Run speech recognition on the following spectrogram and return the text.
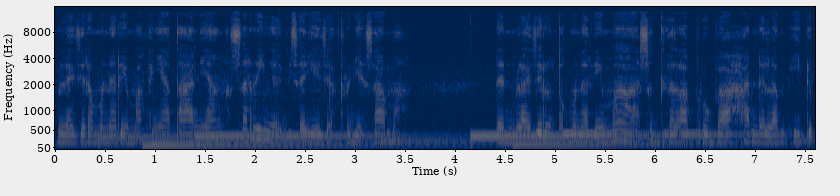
belajar menerima kenyataan yang sering nggak bisa diajak kerjasama, dan belajar untuk menerima segala perubahan dalam hidup.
